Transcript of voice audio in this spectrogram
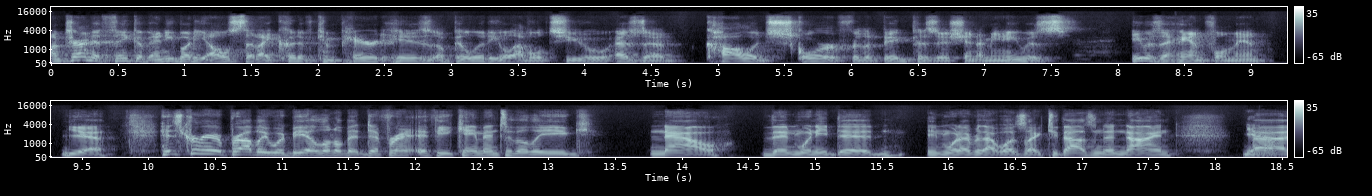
I'm trying to think of anybody else that I could have compared his ability level to as a college scorer for the big position. I mean, he was he was a handful, man. Yeah. His career probably would be a little bit different if he came into the league now than when he did in whatever that was, like 2009. Yeah. Uh,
